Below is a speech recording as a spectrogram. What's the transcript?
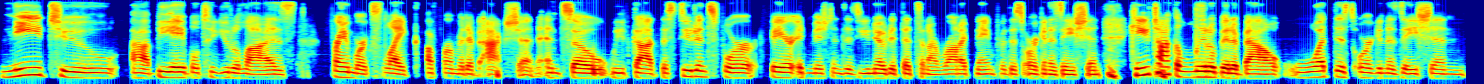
need to uh, be able to utilize frameworks like affirmative action. And so we've got the Students for Fair Admissions, as you noted, that's an ironic name for this organization. Can you talk a little bit about what this organization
